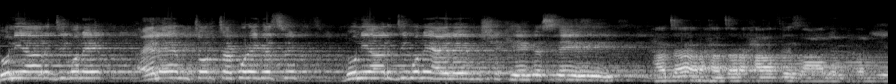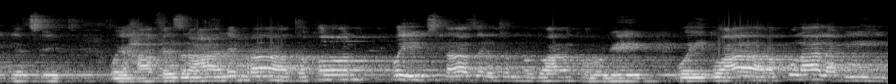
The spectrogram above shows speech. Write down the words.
দুনিয়ার জীবনে এলেম চর্চা করে গেছে। দুনিয়ার জীবনে এলেম শিখিয়ে গেছে। হাজার হাজার হাফেজ আলেম বানিয়ে গেছে। ওই হাফেজরা আলেমরা যখন ওই উস্তাজের জন্য দোয়া করবে, ওই দোয়া রব্বুল আলামিন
